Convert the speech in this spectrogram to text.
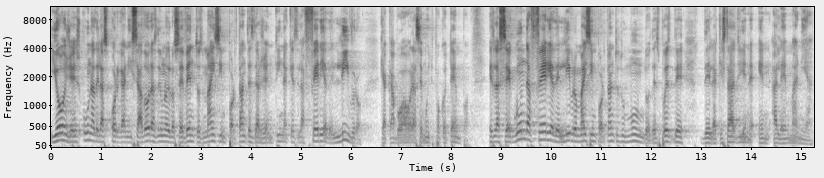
y hoy es una de las organizadoras de uno de los eventos más importantes de Argentina, que es la Feria del Libro, que acabó ahora hace muy poco tiempo. Es la segunda feria del libro más importante del mundo, después de, la que está allí en, Alemania.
